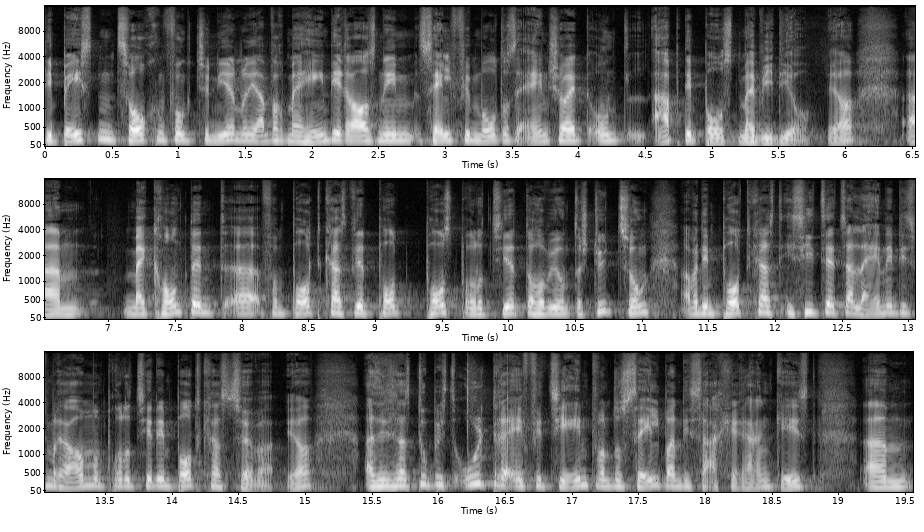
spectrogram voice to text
Die besten Sachen funktionieren, wenn ich einfach mein Handy rausnehme, Selfie-Modus einschalte und ab die Post mein Video. Ja? Ähm, mein Content äh, vom Podcast wird postproduziert, da habe ich Unterstützung, aber den Podcast, ich sitze jetzt alleine in diesem Raum und produziere den Podcast selber. Ja? Also das heißt, du bist ultra effizient, wenn du selber an die Sache rangehst ähm,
